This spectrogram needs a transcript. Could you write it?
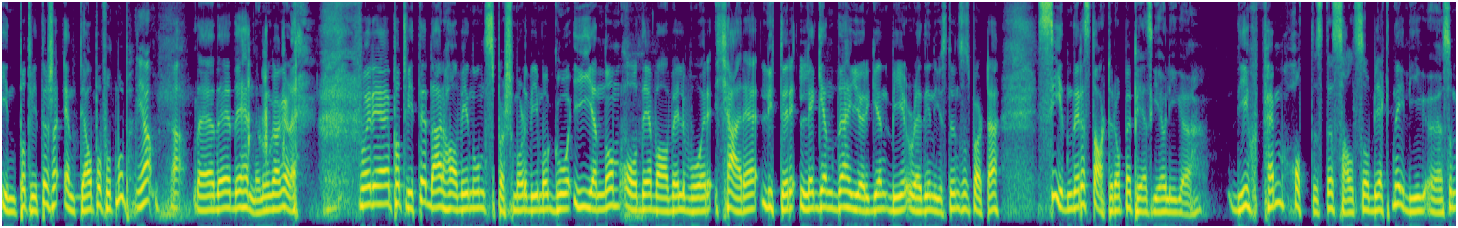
inn på Twitter, så endte jeg opp på Fotmob. Ja. Ja, det, det, det hender noen ganger, det. For eh, på Twitter der har vi noen spørsmål vi må gå igjennom, og det var vel vår kjære lytterlegende Jørgen B. Ready Nystuen som spurte Siden dere starter opp med PSG og Ligue Ø, de fem hotteste salgsobjektene i Ligue Ø som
